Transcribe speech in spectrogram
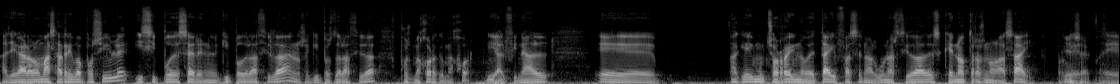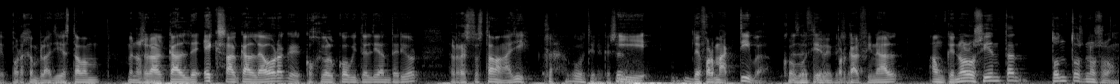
a llegar a lo más arriba posible y si puede ser en el equipo de la ciudad, en los equipos de la ciudad, pues mejor que mejor. Y al final, eh, aquí hay mucho reino de taifas en algunas ciudades que en otras no las hay. Porque, eh, por ejemplo, allí estaban, menos el alcalde, ex alcalde ahora, que cogió el COVID el día anterior, el resto estaban allí. Claro, como tiene que ser. Y de forma activa. Como es decir, tiene que porque ser. al final, aunque no lo sientan, tontos no son.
